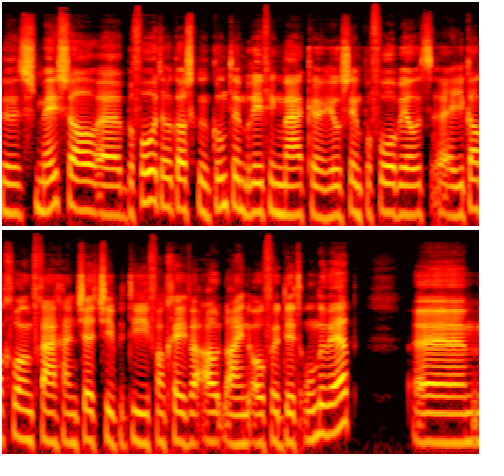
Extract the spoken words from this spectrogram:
Dus meestal, eh, bijvoorbeeld ook als ik een contentbriefing maak, heel simpel voorbeeld. eh, je kan gewoon vragen aan ChatGPT van geef een outline over dit onderwerp. Ehm,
